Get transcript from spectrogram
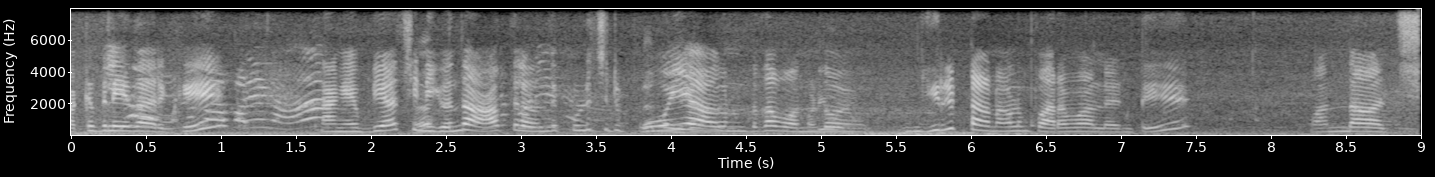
பக்கத்துலேயே தான் இருக்கு. நாங்கள் எப்படியாச்சும் இன்னைக்கு வந்து ஆற்றுல வந்து குளிச்சுட்டு போயே ஆகணுன்ட்டு தான் வந்தோம். இருட்டானாலும் பரவாயில்லன்ட்டு வந்தாச்சு.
